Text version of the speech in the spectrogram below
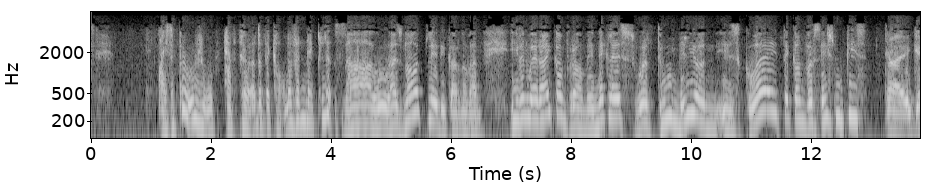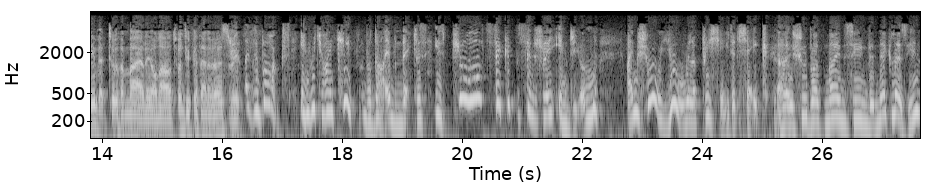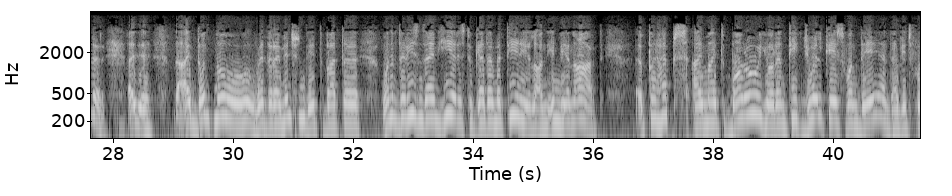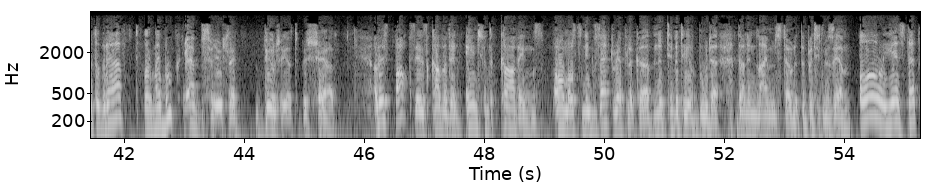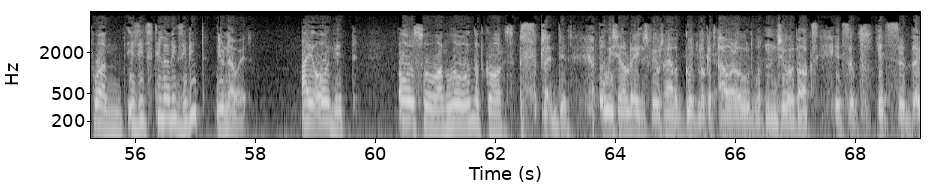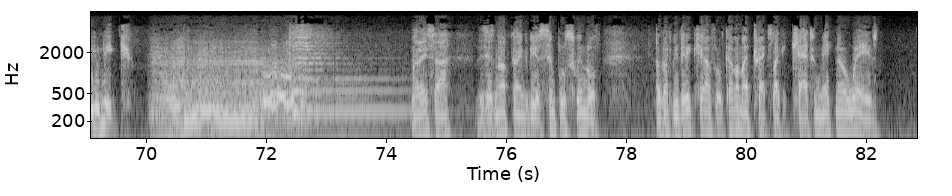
I suppose you have heard of the Carnarvon necklace. Ah, who has not, Lady Carnarvon? Even where I come from, a necklace worth two million is quite a conversation piece. I gave it to Hermione on our 25th anniversary. Uh, the box in which I keep the diamond necklace is pure second century Indian. I'm sure you will appreciate it, Sheikh. I should not mind seeing the necklace either. I, uh, I don't know whether I mentioned it, but uh, one of the reasons I'm here is to gather material on Indian art. Uh, perhaps I might borrow your antique jewel case one day and have it photographed for my book. Absolutely. Beauty is to be shared. This box is covered in ancient carvings, almost an exact replica of the Nativity of Buddha done in limestone at the British Museum. Oh, yes, that one. Is it still on exhibit? You know it. I own it. Also on loan, of course. Splendid. We shall arrange for you to have a good look at our old wooden jewel box. It's uh, it's uh, unique. Marissa, this is not going to be a simple swindle. I've got to be very careful, cover my tracks like a cat, and make no waves.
